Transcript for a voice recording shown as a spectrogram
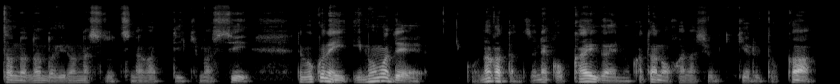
どんどんどんどんいろんな人とつながっていきますし、で僕ね、今までこうなかったんですよね。こう海外の方のお話を聞けるとか、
